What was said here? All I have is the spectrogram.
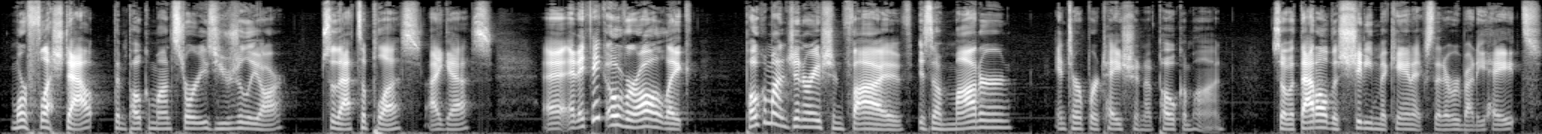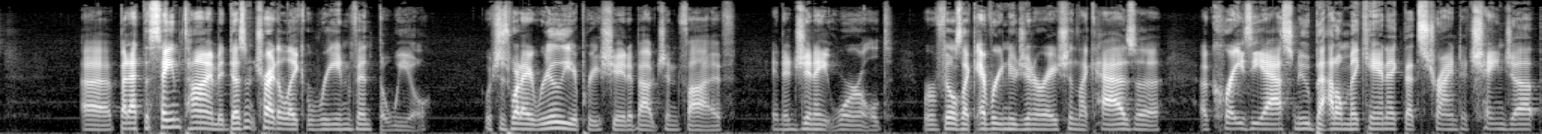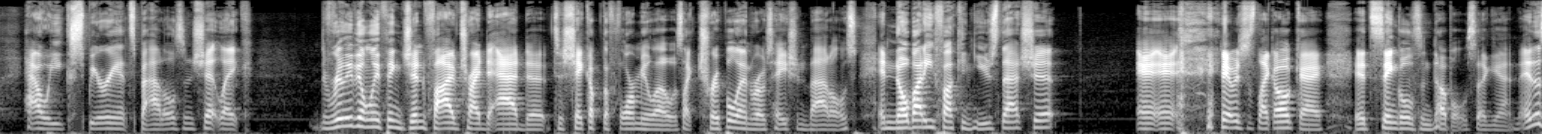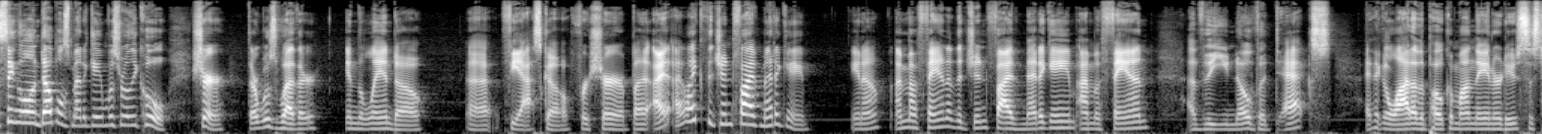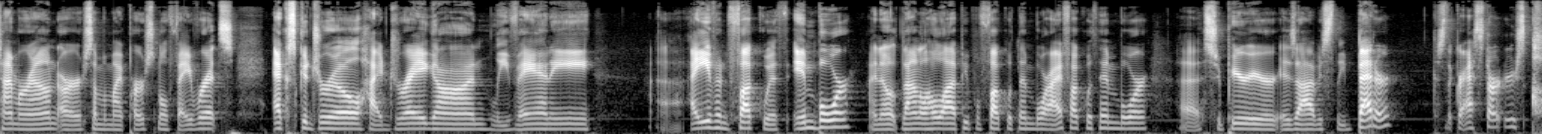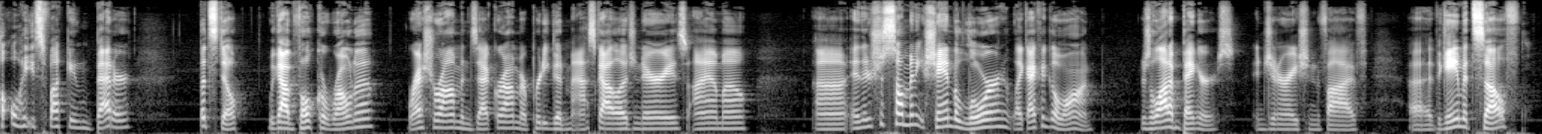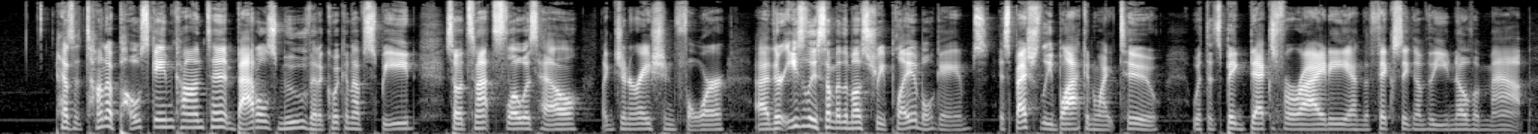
more fleshed out than Pokemon stories usually are. So that's a plus, I guess. And I think overall, like Pokemon Generation Five is a modern interpretation of Pokemon. So without all the shitty mechanics that everybody hates, uh, but at the same time, it doesn't try to like reinvent the wheel which is what I really appreciate about Gen 5 in a Gen 8 world, where it feels like every new generation like has a a crazy ass new battle mechanic that's trying to change up how we experience battles and shit. Like, really, the only thing Gen 5 tried to add to, to shake up the formula was like triple and rotation battles, and nobody fucking used that shit. And, and it was just like, okay, it's singles and doubles again. And the single and doubles metagame was really cool. Sure, there was weather in the Lando uh, fiasco for sure, but I, I like the Gen 5 metagame. You know, I'm a fan of the Gen 5 metagame. I'm a fan of the Unova Dex. I think a lot of the Pokemon they introduced this time around are some of my personal favorites. Excadrill, Hydreigon, Leavanny. Uh, I even fuck with Emboar. I know not a whole lot of people fuck with Emboar. I fuck with Emboar. Uh, Serperior is obviously better because the grass starter's always fucking better. But still, we got Volcarona. Reshiram and Zekrom are pretty good mascot legendaries, IMO. Uh, and there's just so many Chandelure. Like I could go on. There's a lot of bangers in Generation Five. Uh, the game itself has a ton of post game content. Battles move at a quick enough speed, so it's not slow as hell like Generation Four. Uh, they're easily some of the most replayable games, especially Black and White 2, with its big dex variety and the fixing of the Unova map.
